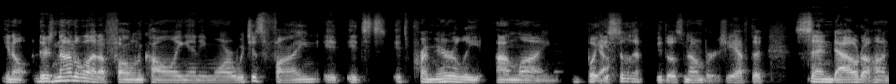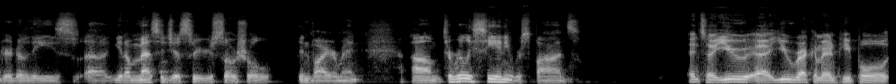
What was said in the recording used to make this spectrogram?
you know, there's not a lot of phone calling anymore, which is fine. It, it's, it's primarily online, but yeah. you still have to do those numbers. You have to send out a hundred of these, uh, you know, messages through your social environment um, to really see any response. And so you uh, you recommend people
